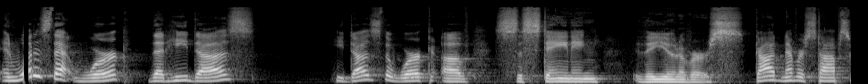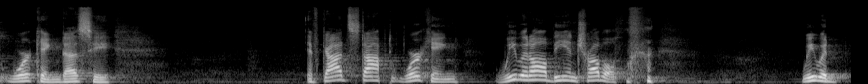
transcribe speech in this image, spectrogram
And what is that work that he does? He does the work of sustaining the universe. God never stops working, does he? if God stopped working, we would all be in trouble. we would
